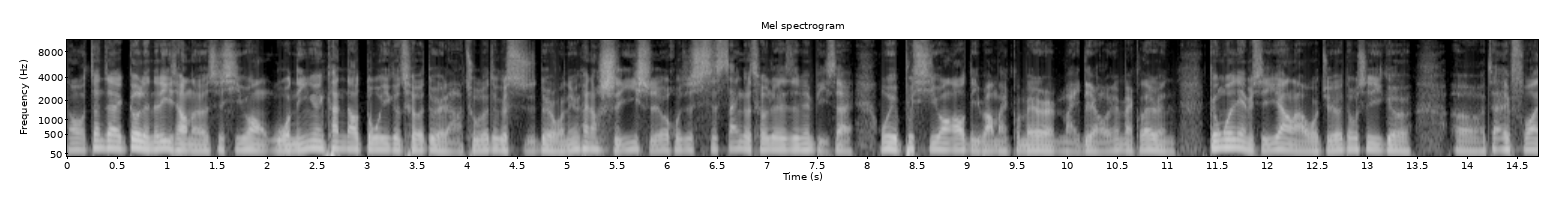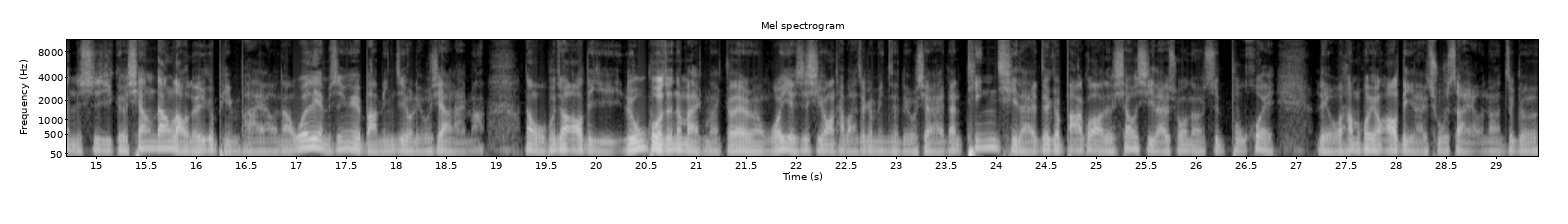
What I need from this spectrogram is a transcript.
然后站在个人的立场呢，是希望我宁愿看到多一个车队啦，除了这个十队，我宁愿看到十一、十二或者十三个车队在这边比赛。我也不希望奥迪把 McLaren 买掉，因为 McLaren 跟 Williams 一样啦，我觉得都是一个呃，在 F1 是一个相当老的一个品牌哦。那 Williams 是因为把名字有留下来嘛？那我不知道奥迪如果真的买 McLaren，我也是希望他把这个名字留下来。但听起来这个八卦的消息来说呢，是不会留，他们会。用奥迪来出赛哦，那这个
